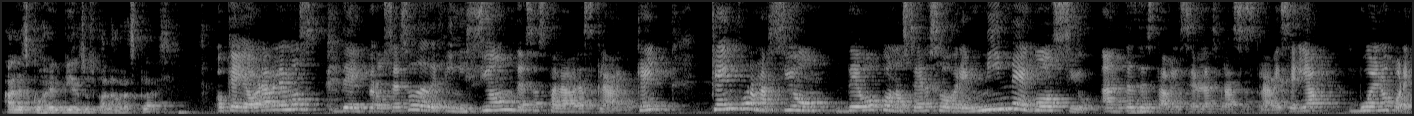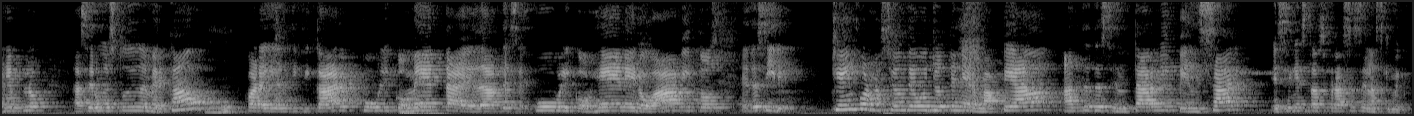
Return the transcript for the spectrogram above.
al escoger bien sus palabras claves. Ok, ahora hablemos del proceso de definición de esas palabras clave, ¿ok? ¿Qué información debo conocer sobre mi negocio antes de establecer las frases clave? Sería bueno, por ejemplo, hacer un estudio de mercado para identificar público meta, edad de ese público, género, hábitos. Es decir, ¿qué información debo yo tener mapeada antes de sentarme y pensar? Es en estas frases en las que me,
